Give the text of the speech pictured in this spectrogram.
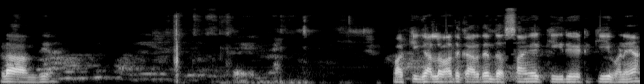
ਖੜਾ ਆਂਦੇ ਆ। ਤੇ ਬਾਕੀ ਗੱਲਬਾਤ ਕਰਦੇ ਹਾਂ, ਦੱਸਾਂਗੇ ਕੀ ਰੇਟ ਕੀ ਬਣਿਆ।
